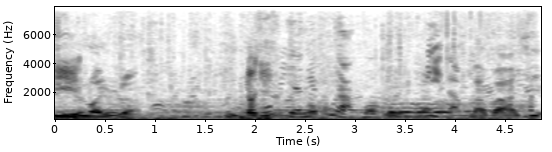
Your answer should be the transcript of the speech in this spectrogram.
สี่เป็นร้อยด้วยเหรอเจ้าจีเขียนในเครื่องบอกมีจ้ะ หน้าฟ้าเชี่ย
